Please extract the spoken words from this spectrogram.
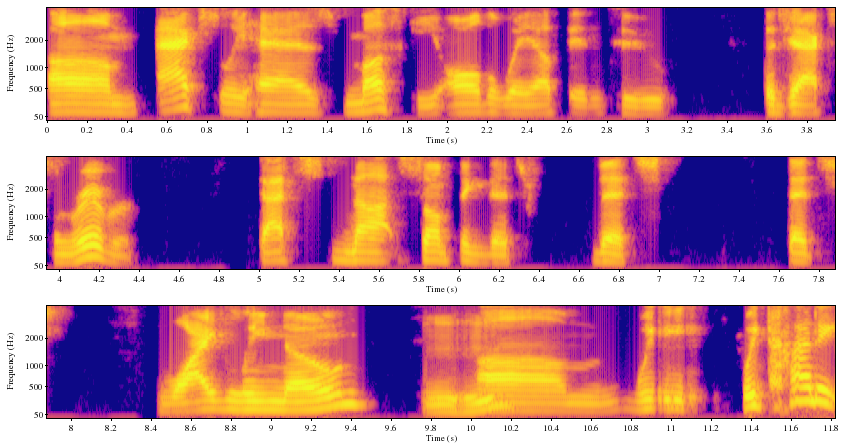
um, actually has muskie all the way up into the Jackson River. That's not something that's that's that's widely known. Mhm. Um, we we kind of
